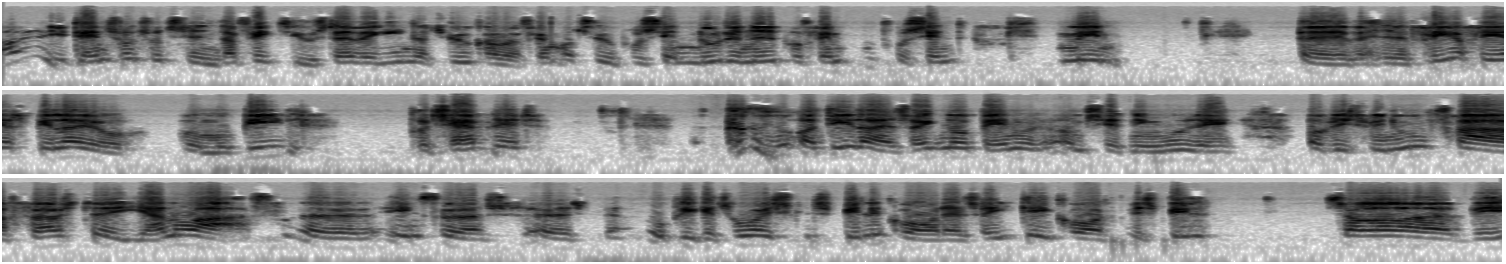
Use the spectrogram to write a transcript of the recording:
og, i dansototiden, der fik de jo stadigvæk 21,25 procent. Nu er det nede på 15 procent. Men øh, hvad hedder, flere og flere spiller jo på mobil, på tablet, og det er der altså ikke noget baneomsætning ud af. Og hvis vi nu fra 1. januar øh, indfører øh, obligatorisk spillekort, altså ID-kort ved spil, så øh, vil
